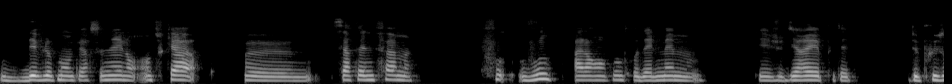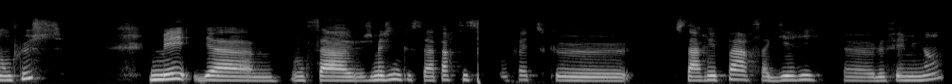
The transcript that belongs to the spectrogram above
développement personnel. En, tout cas, euh, certaines femmes font, vont à la rencontre d'elles-mêmes et je dirais peut-être de plus en plus. Mais il y a, donc ça, j'imagine que ça participe au fait que ça répare, ça guérit le féminin.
